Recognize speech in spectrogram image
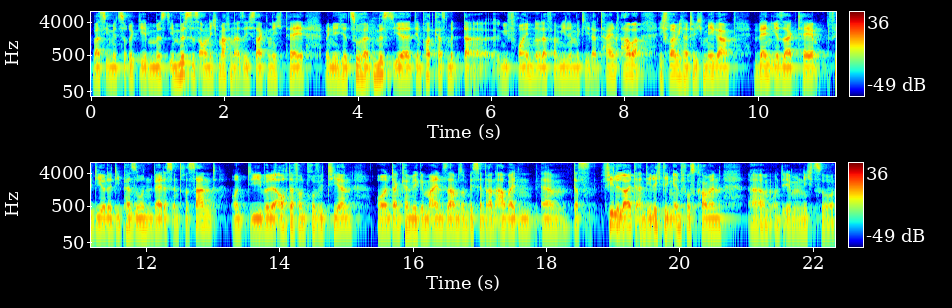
was ihr mir zurückgeben müsst. Ihr müsst es auch nicht machen. Also ich sage nicht, hey, wenn ihr hier zuhört, müsst ihr den Podcast mit da irgendwie Freunden oder Familienmitgliedern teilen. Aber ich freue mich natürlich mega, wenn ihr sagt, hey, für die oder die Person wäre das interessant und die würde auch davon profitieren und dann können wir gemeinsam so ein bisschen dran arbeiten, ähm, dass viele Leute an die richtigen Infos kommen ähm, und eben nicht so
